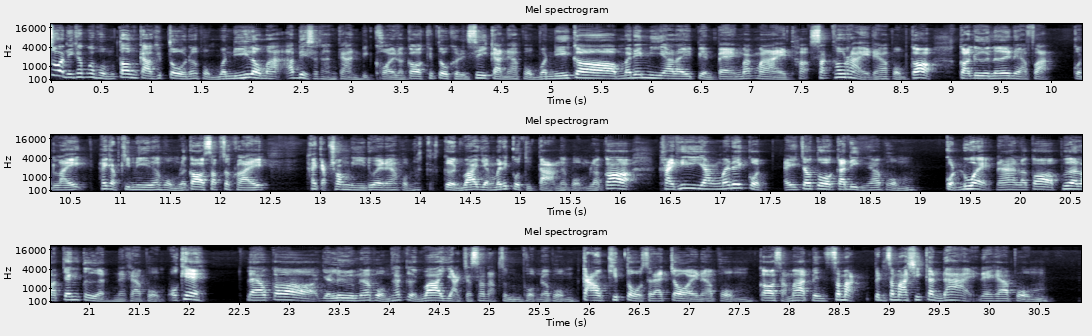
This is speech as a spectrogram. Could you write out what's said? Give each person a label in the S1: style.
S1: สวัสดีครับกับผมต้องกาวคริปโตนะครับผมวันนี้เรามาอัปเดตสถานการณ์บิตคอยแล้วก็คริปโตเคอเรนซีกันนะครับผมวันนี้ก็ไม่ได้มีอะไรเปลี่ยนแปลงมากมายสักเท่าไหร่นะครับผมก็ก่อนอื่นเลยเนี่ยฝากกดไลค์ให้กับคลิปนี้นะครับผมแล้วก็ Subscribe ให้กับช่องนี้ด้วยนะครับผมถ้าเกิดว่ายังไม่ได้กดติดตามนะครับผมแล้วก็ใครที่ยังไม่ได้กดไอ้เจ้าตัวกระดิ่งนะครับผมกดด้วยนะแล้วก็เพื่อรับแจ้งเตือนนะครับผมโอเค แล้วก็อย่าลืมนะผมถ้าเกิดว่าอยากจะสนับสนุนผมนะผมกาวคริปโตสแลจอยนะผมก็สามารถเป็นสมัครเป็นสมาชิกกันได้นะครับผม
